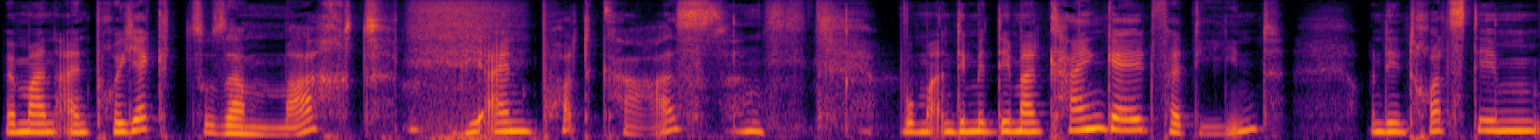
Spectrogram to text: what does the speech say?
wenn man ein Projekt zusammen macht, wie einen Podcast, wo man, mit dem man kein Geld verdient und den trotzdem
